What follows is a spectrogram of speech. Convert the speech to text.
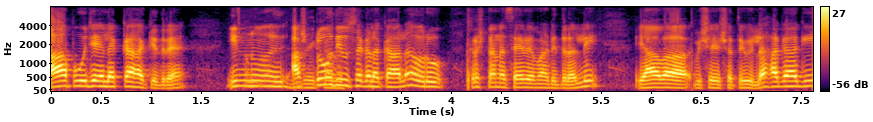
ಆ ಪೂಜೆಯ ಲೆಕ್ಕ ಹಾಕಿದ್ರೆ ಇನ್ನು ಅಷ್ಟೋ ದಿವಸಗಳ ಕಾಲ ಅವರು ಕೃಷ್ಣನ ಸೇವೆ ಮಾಡಿದ್ರಲ್ಲಿ ಯಾವ ವಿಶೇಷತೆಯೂ ಇಲ್ಲ. ಹಾಗಾಗಿ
